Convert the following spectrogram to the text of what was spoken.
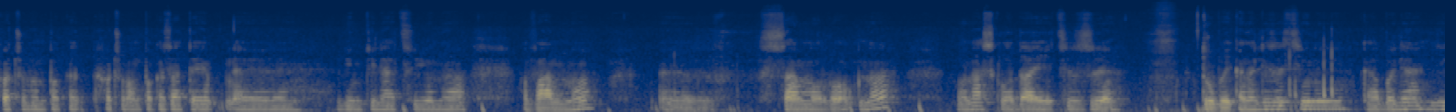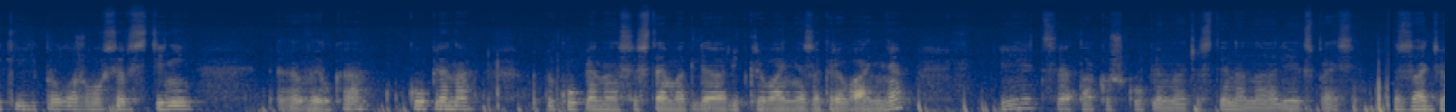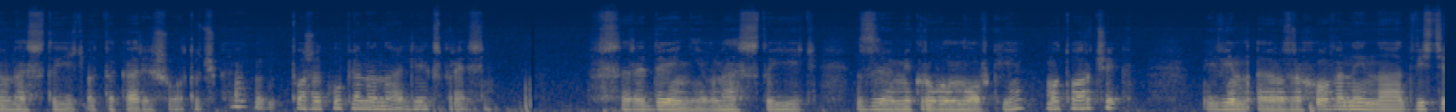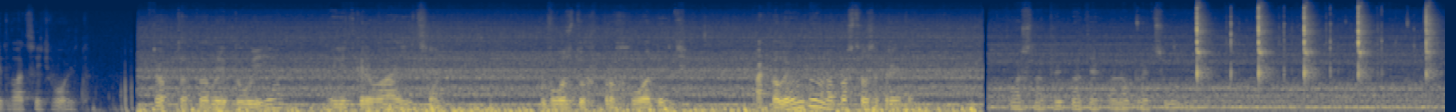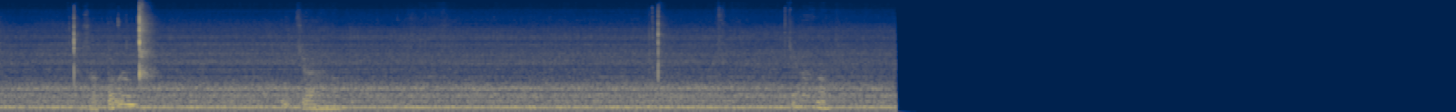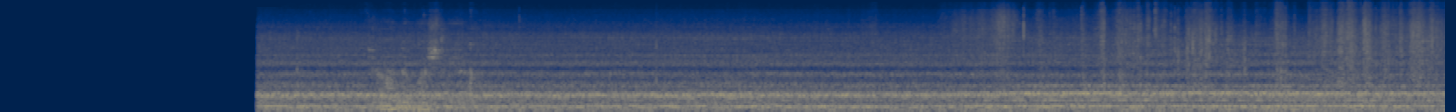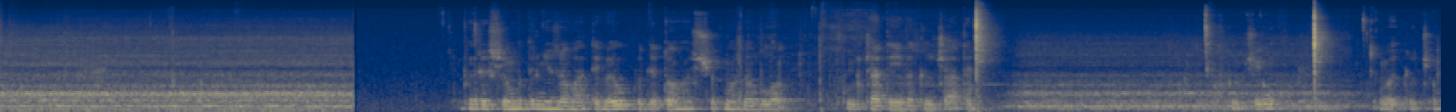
Хочу вам, пока... Хочу вам показати е... вентиляцію на ванну. Е... Саморобна. Вона складається з труби каналізаційної, кабеля, який проложувався в стіні, е, вилка куплена, куплена система для відкривання закривання. І це також куплена частина на Аліекспресі. Ззаді у нас стоїть отака рішоточка, теж куплена на Аліекспресі. Всередині в нас стоїть з мікроволновки моторчик. Він е, розрахований на 220 вольт. Тобто, коли дує, відкривається, воздух проходить, а коли не дує, воно просто закрите. Ось, наприклад, як воно працює. Запалив і тягну. Вирішив модернізувати вилку для того, щоб можна було включати і виключати. Включив, виключив.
